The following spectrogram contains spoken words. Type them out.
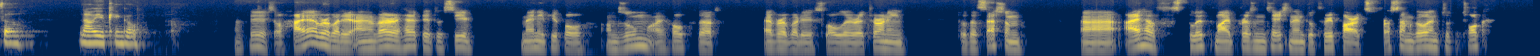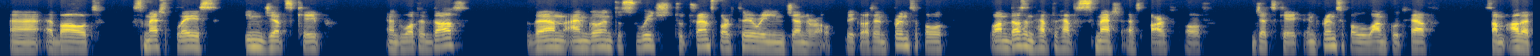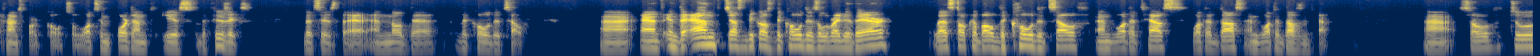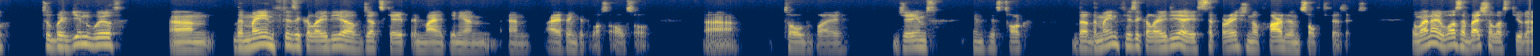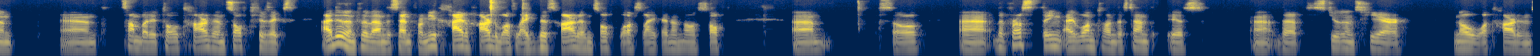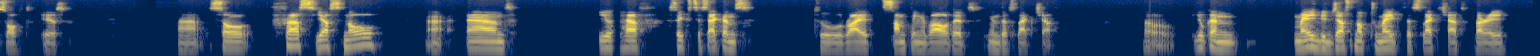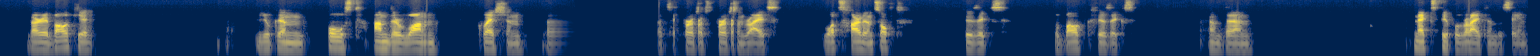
So now you can go. Okay, so hi everybody. I'm very happy to see many people on Zoom. I hope that everybody is slowly returning to the session. Uh, I have split my presentation into three parts. First, I'm going to talk uh, about Smash Plays in Jetscape and what it does. Then I'm going to switch to transport theory in general, because in principle, one doesn't have to have Smash as part of Jetscape. In principle, one could have some other transport code. So what's important is the physics that is there and not the, the code itself. Uh, and in the end, just because the code is already there, let's talk about the code itself and what it has, what it does, and what it doesn't have. Uh, so to, to begin with, um, the main physical idea of Jetscape, in my opinion, and I think it was also uh, told by James in his talk, that the main physical idea is separation of hard and soft physics. When I was a bachelor student and somebody told hard and soft physics, I didn't really understand. For me, hard, hard was like this hard and soft was like, I don't know, soft. Um, so uh, the first thing I want to understand is uh, that students here know what hard and soft is. Uh, so press yes, no, uh, and you have 60 seconds to write something about it in Slack chat. So you can maybe just not to make the Slack chat very, very bulky. You can post under one question. let's say first person writes what's hard and soft physics, the bulk physics, and then next people write in the same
